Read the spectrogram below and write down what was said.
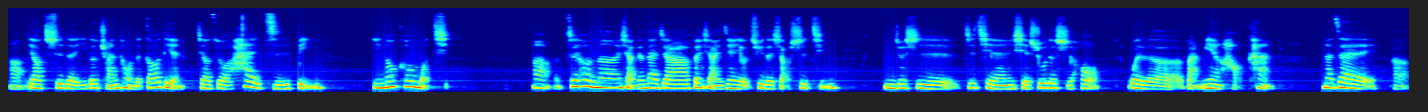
啊，要吃的一个传统的糕点，叫做亥子饼 （Inokomochi）。啊，最后呢，想跟大家分享一件有趣的小事情，嗯，就是之前写书的时候，为了版面好看，那在呃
